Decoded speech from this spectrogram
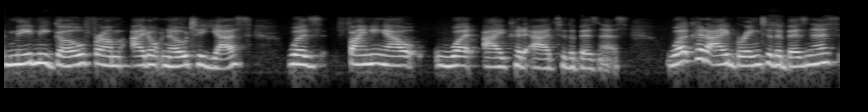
made me go from I don't know to yes was finding out what I could add to the business. What could I bring to the business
